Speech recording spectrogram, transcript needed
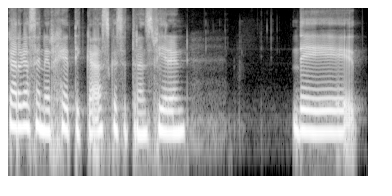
cargas energéticas que se transfieren de,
